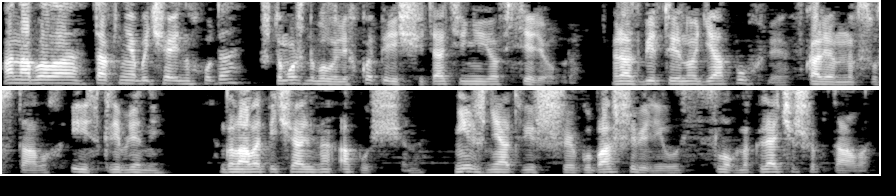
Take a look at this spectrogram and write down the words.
она была так необычайно худа, что можно было легко пересчитать у нее все ребра. Разбитые ноги опухли в коленных суставах и искривлены. Голова печально опущена. Нижняя отвисшая губа шевелилась, словно кляча шептала,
